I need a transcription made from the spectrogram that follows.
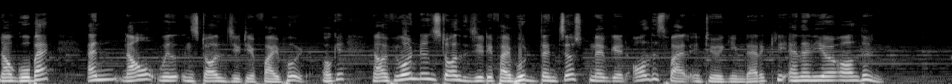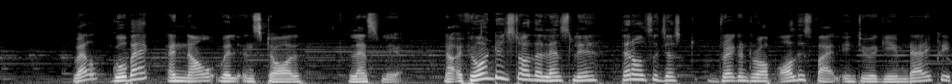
Now go back and now we'll install GTA 5 HUD okay? Now if you want to install the GTA 5 HUD then just navigate all this file into your game directory and then you're all done. Well go back and now we'll install lens flare. Now if you want to install the lens flare then also just drag and drop all this file into your game directory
